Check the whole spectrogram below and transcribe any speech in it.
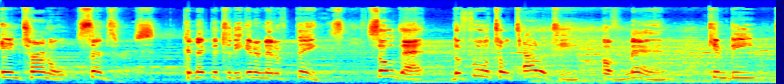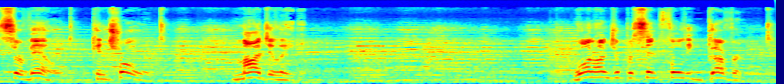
internal sensors connected to the Internet of Things, so that the full totality of man can be surveilled, controlled, modulated, 100% fully governed.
